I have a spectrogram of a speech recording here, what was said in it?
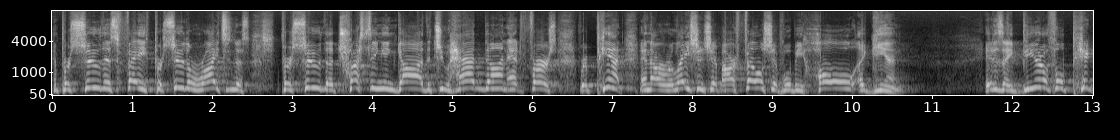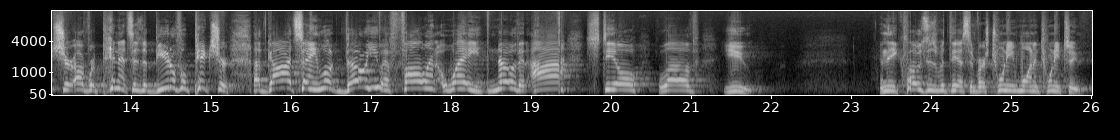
and pursue this faith. Pursue the righteousness. Pursue the trusting in God that you had done at first. Repent, and our relationship, our fellowship will be whole again. It is a beautiful picture of repentance. It's a beautiful picture of God saying, Look, though you have fallen away, know that I still love you. And then he closes with this in verse 21 and 22.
